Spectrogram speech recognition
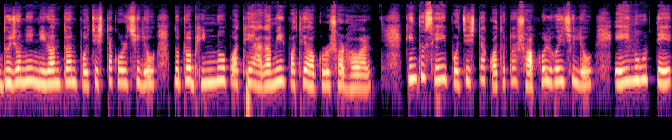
দুজনের নিরন্তর প্রচেষ্টা করেছিল দুটো ভিন্ন পথে, আগামীর পথে অগ্রসর হওয়ার। কিন্তু সেই প্রচেষ্টা কতটা সফল হয়েছিল, এই মুহূর্তে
